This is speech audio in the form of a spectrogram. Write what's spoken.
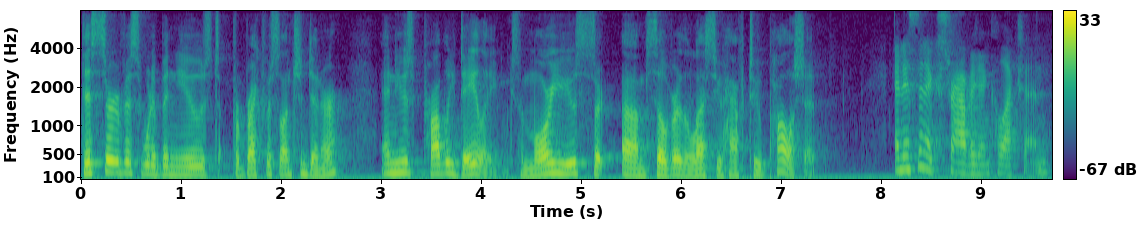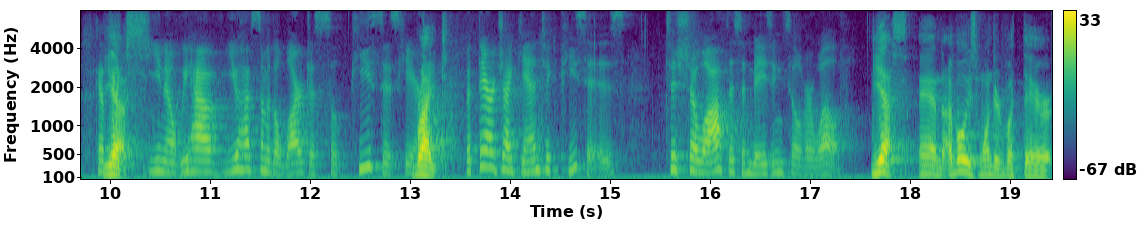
this service would have been used for breakfast, lunch, and dinner, and used probably daily. So, the more you use um, silver, the less you have to polish it. And it's an extravagant collection. Yes. Like, you know, we have you have some of the largest pieces here. Right. But they are gigantic pieces to show off this amazing silver wealth. Yes, and I've always wondered what their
